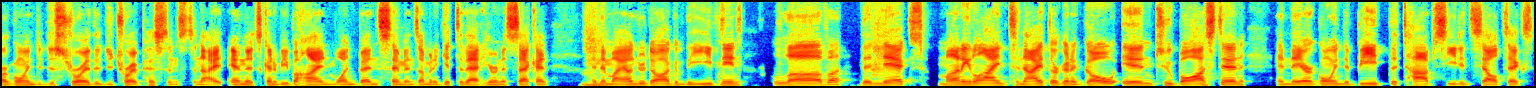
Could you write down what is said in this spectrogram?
are going to destroy the Detroit Pistons tonight, and it's going to be behind one Ben Simmons. I'm going to get to that here in a second. And then my underdog of the evening, love the Knicks money line tonight. They're going to go into Boston and they are going to beat the top seeded Celtics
